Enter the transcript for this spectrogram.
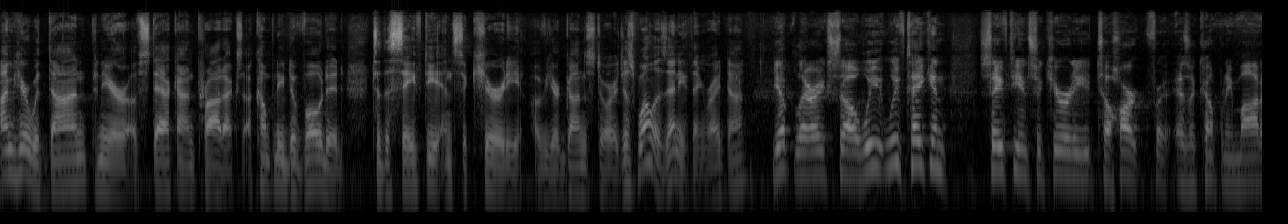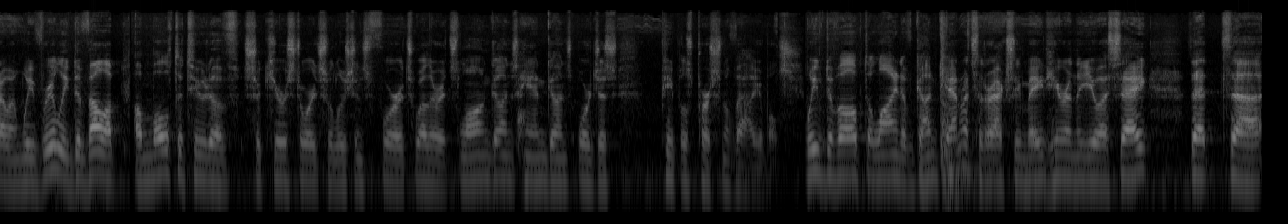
I'm here with Don Pannier of Stack-On Products, a company devoted to the safety and security of your gun storage, as well as anything, right, Don? Yep, Larry. So we, we've taken safety and security to heart for, as a company motto, and we've really developed a multitude of secure storage solutions for its whether it's long guns, handguns, or just people's personal valuables. We've developed a line of gun cabinets that are actually made here in the USA that uh,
